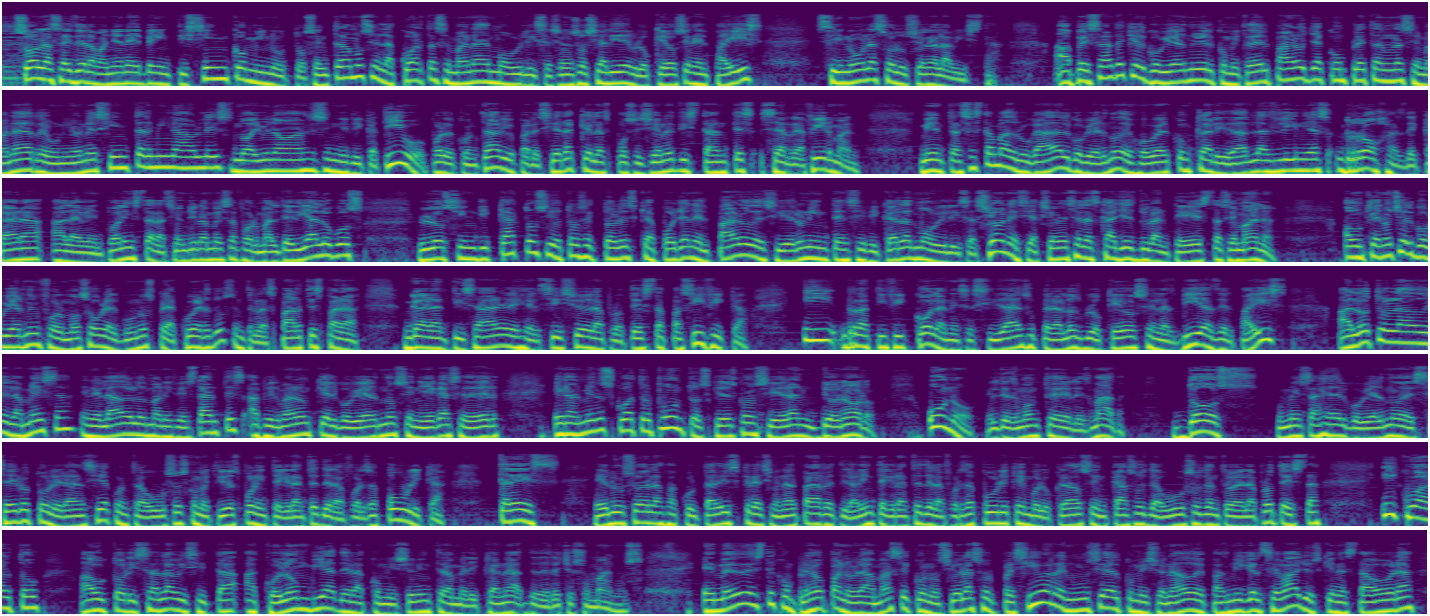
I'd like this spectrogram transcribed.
Son las 6 de la mañana y 25 minutos. Entramos en la cuarta semana de movilización social y de bloqueos en el país sin una solución a la vista. A pesar de que el gobierno y el Comité del Paro ya completan una semana de reuniones interminables, no hay un avance significativo. Por el contrario, pareciera que las posiciones distantes se reafirman. Mientras esta madrugada el gobierno dejó ver con claridad las líneas rojas de cara a la eventual instalación de una mesa formal de diálogos, los sindicatos y otros sectores que apoyan el paro decidieron intensificar las movilizaciones y acciones en las calles durante esta semana. Aunque anoche el gobierno informó sobre algunos preacuerdos entre las partes para garantizar el ejercicio de la protesta pacífica y ratificó la necesidad de superar los bloqueos en las vías del país, al otro lado de la mesa, en el lado de los manifestantes, afirmaron que el gobierno se niega a ceder en al menos cuatro puntos que ellos consideran de honor. Uno, el desmonte del ESMAD. Dos, un mensaje del gobierno de cero tolerancia contra abusos cometidos por integrantes de la fuerza pública. Tres, el uso de la facultad discrecional para retirar integrantes de la fuerza pública involucrados en casos de abusos dentro de la protesta. Y cuarto, autorizar la visita a Colombia de la Comisión Interamericana de Derechos Humanos. En medio de este complejo panorama se conoció la sorpresiva renuncia del comisionado de paz Miguel Ceballos, quien hasta ahora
